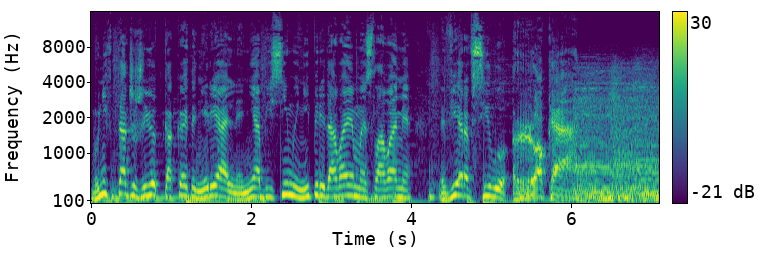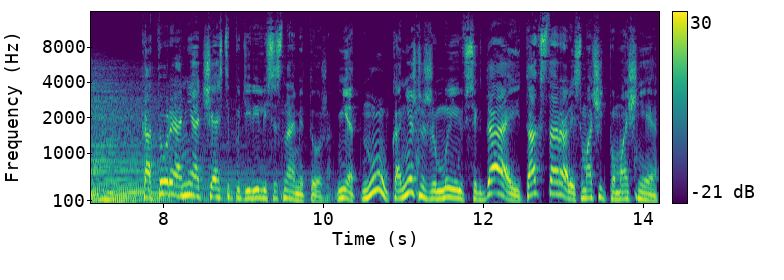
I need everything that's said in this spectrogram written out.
В них также живет какая-то нереальная, необъяснимая, непередаваемая словами вера в силу рока которой они отчасти поделились и с нами тоже. Нет, ну, конечно же, мы всегда и так старались мочить помощнее,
